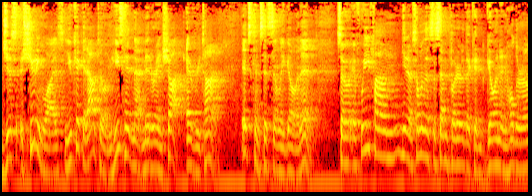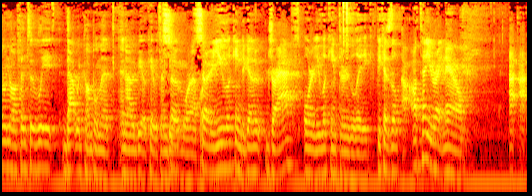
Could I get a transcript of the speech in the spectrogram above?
Just shooting wise, you kick it out to him, he's hitting that mid range shot every time. It's consistently going in. So if we found, you know, someone that's a seven footer that could go in and hold their own offensively, that would complement, and I would be okay with them So, being more athletic. so are you looking to go draft or are you looking through the league? Because the, I'll tell you right now, I,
